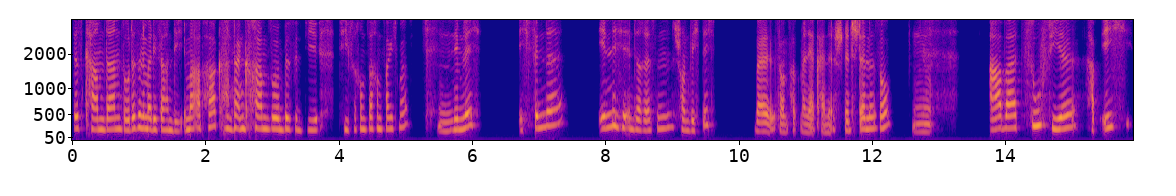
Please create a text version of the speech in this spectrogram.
Das kam dann so, das sind immer die Sachen, die ich immer abhake. Und dann kamen so ein bisschen die tieferen Sachen, sag ich mal. Mhm. Nämlich, ich finde ähnliche Interessen schon wichtig, weil sonst hat man ja keine Schnittstelle so. Ja. Aber zu viel habe ich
